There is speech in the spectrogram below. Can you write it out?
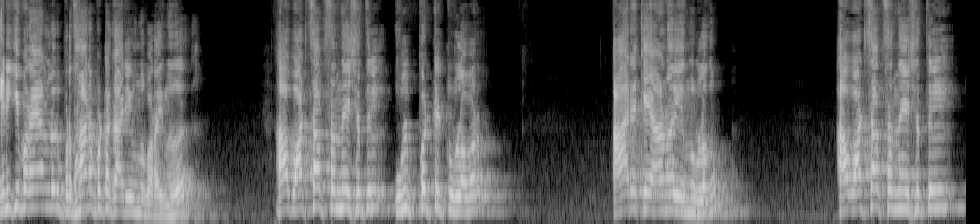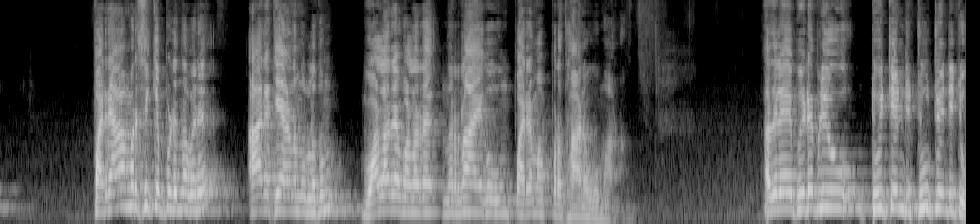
എനിക്ക് പറയാനുള്ള ഒരു പ്രധാനപ്പെട്ട കാര്യം എന്ന് പറയുന്നത് ആ വാട്സാപ്പ് സന്ദേശത്തിൽ ഉൾപ്പെട്ടിട്ടുള്ളവർ ആരൊക്കെയാണ് എന്നുള്ളതും ആ വാട്സാപ്പ് സന്ദേശത്തിൽ പരാമർശിക്കപ്പെടുന്നവർ ആരൊക്കെയാണെന്നുള്ളതും വളരെ വളരെ നിർണായകവും പരമപ്രധാനവുമാണ്. അതിലെ P W two twenty two twenty two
